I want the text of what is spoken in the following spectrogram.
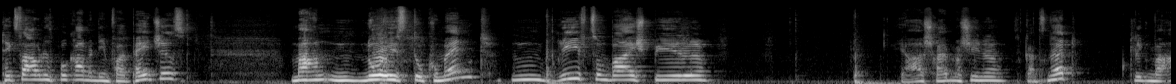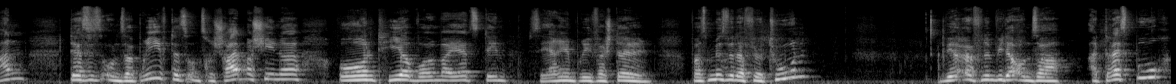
Textverarbeitungsprogramm, in dem Fall Pages. Machen ein neues Dokument, einen Brief zum Beispiel. Ja, Schreibmaschine, ganz nett. Klicken wir an. Das ist unser Brief, das ist unsere Schreibmaschine und hier wollen wir jetzt den Serienbrief erstellen. Was müssen wir dafür tun? Wir öffnen wieder unser Adressbuch.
